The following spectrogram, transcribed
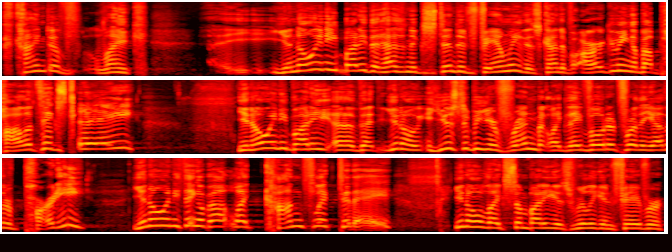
kind of like you know anybody that has an extended family that's kind of arguing about politics today? You know anybody uh, that, you know, used to be your friend, but like they voted for the other party? You know anything about like conflict today? You know, like somebody is really in favor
